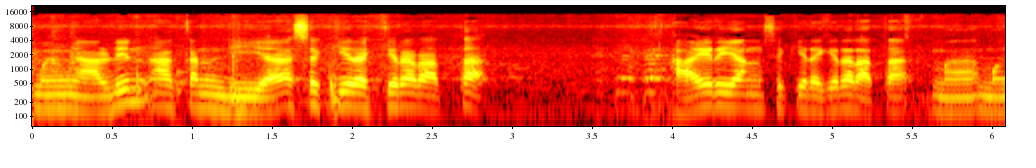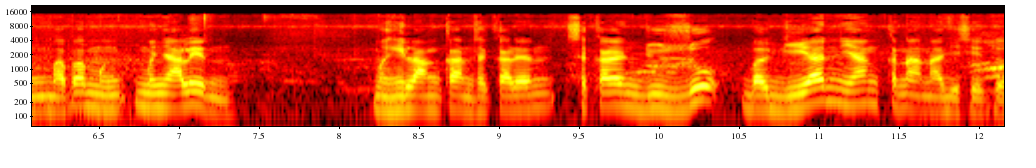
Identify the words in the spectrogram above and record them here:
Mengalin akan dia sekira-kira rata air yang sekira-kira rata me- meng- apa, meng- menyalin menghilangkan sekalian sekalian juzuk bagian yang kena najis itu.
